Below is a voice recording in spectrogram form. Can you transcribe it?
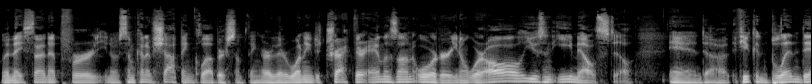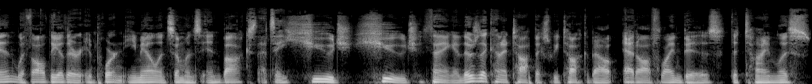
When they sign up for, you know, some kind of shopping club or something, or they're wanting to track their Amazon order, you know, we're all using email still. And uh, if you can blend in with all the other important email in someone's inbox, that's a huge, huge thing. And those are the kind of topics we talk about at Offline Biz, the timeless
